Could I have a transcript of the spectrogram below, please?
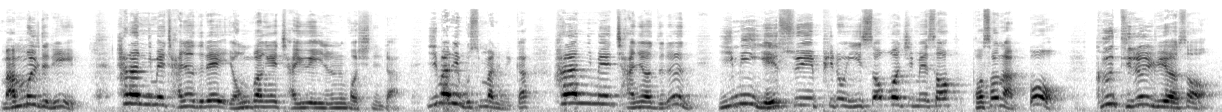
만물들이 하나님의 자녀들의 영광의 자유에 이르는 것이니라. 이 말이 무슨 말입니까? 하나님의 자녀들은 이미 예수의 피로 이 썩어짐에서 벗어났고 그 뒤를 위해서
